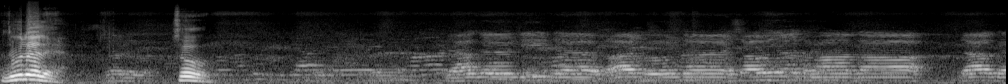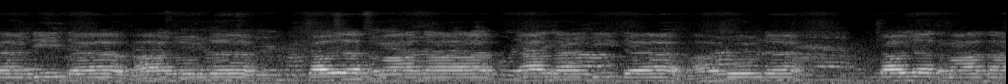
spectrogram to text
ဘယ်သူလဲလဲဆိုယာဂန္တိတဘာဒုံတရှောယတမတာယာဂန္တိတဘာဒုံတရှောယတမတာယာဂန္တိတဘာဒုံတရှောယတမတာ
